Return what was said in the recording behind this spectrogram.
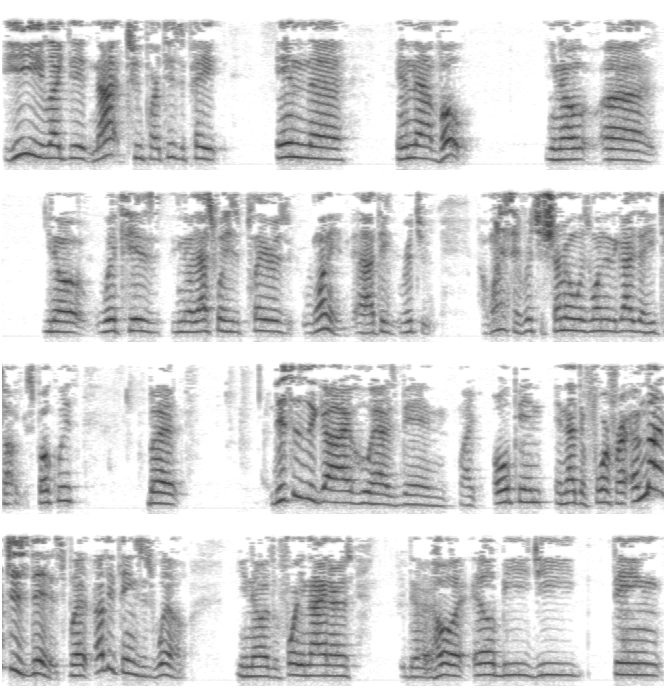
he elected not to participate in the, in that vote. You know, uh, you know, with his, you know, that's what his players wanted. I think Richard, I want to say Richard Sherman was one of the guys that he talked spoke with, but this is a guy who has been like open and at the forefront of not just this, but other things as well. You know, the 49ers, the whole LBG thing,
